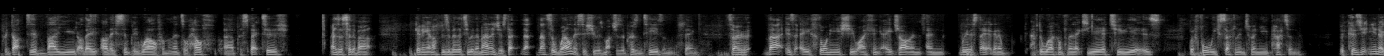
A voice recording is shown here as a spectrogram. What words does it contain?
productive, valued? Are they are they simply well from a mental health uh, perspective? As I said about getting enough visibility with the managers, that, that that's a wellness issue as much as a presenteeism thing. So that is a thorny issue. I think HR and, and real estate are going to have to work on for the next year, two years before we settle into a new pattern because you, you know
